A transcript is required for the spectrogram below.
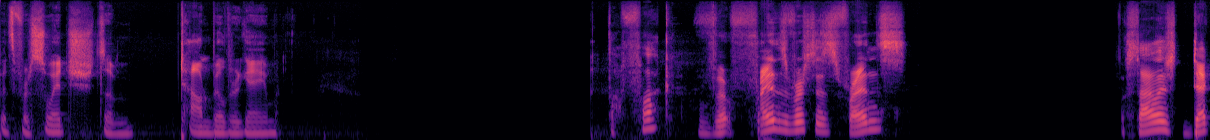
It's for Switch. It's a town builder game. The fuck? V- friends versus Friends. Stylish deck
